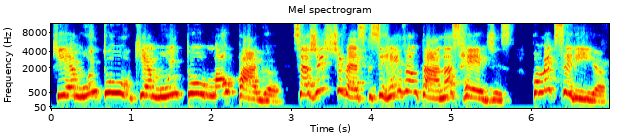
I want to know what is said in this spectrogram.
que é muito que é muito mal paga. Se a gente tivesse que se reinventar nas redes como é que seria?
